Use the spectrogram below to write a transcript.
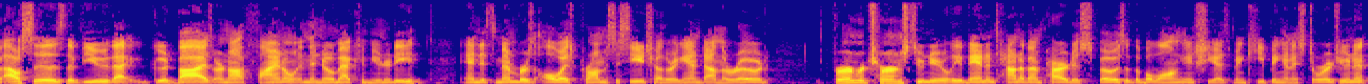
espouses the view that goodbyes are not final in the nomad community, and its members always promise to see each other again down the road. Fern returns to nearly abandoned town of Empire to dispose of the belongings she has been keeping in a storage unit.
